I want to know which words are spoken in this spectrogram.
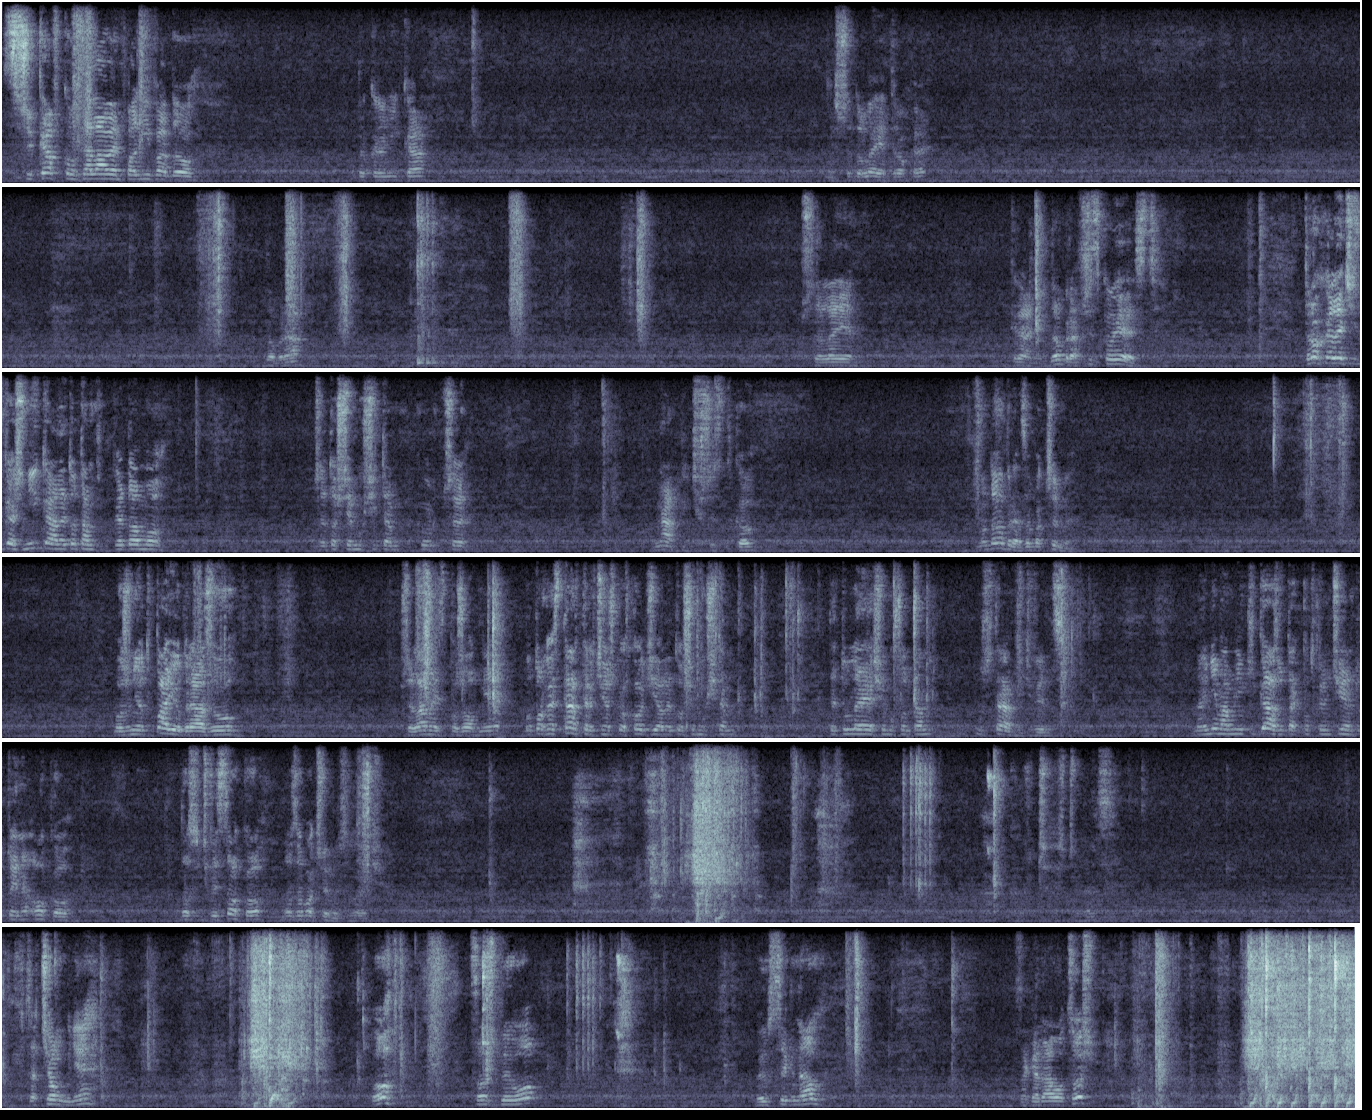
Strzykawką zalałem paliwa do, do kranika. Jeszcze doleję trochę. Dobra. Przeleję Dobra, wszystko jest. Trochę leci z gaźnika, ale to tam wiadomo, że to się musi tam kurczę napić wszystko. No dobra, zobaczymy. Może nie odpali od razu. Przelane jest porządnie, bo trochę starter ciężko chodzi, ale to się musi tam. Te tuleje się muszą tam ustawić, więc. No i nie mam linki gazu, tak podkręciłem tutaj na oko dosyć wysoko. No zobaczymy, słuchajcie. Kurczę, jeszcze raz. Zaciągnie. O! Coś było. Był sygnał. Zagadało coś.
